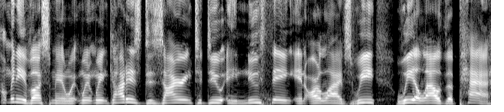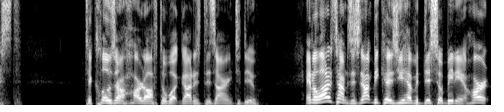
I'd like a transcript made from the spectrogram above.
How many of us, man, when, when, God is desiring to do a new thing in our lives, we, we allow the past to close our heart off to what God is desiring to do? And a lot of times it's not because you have a disobedient heart,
